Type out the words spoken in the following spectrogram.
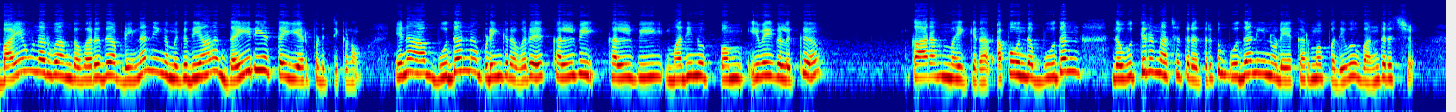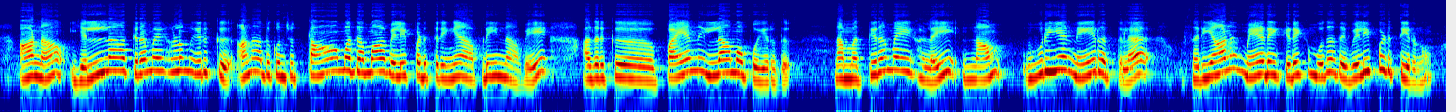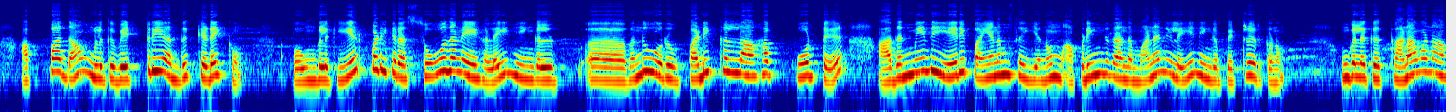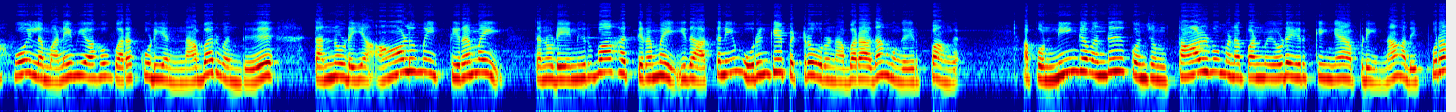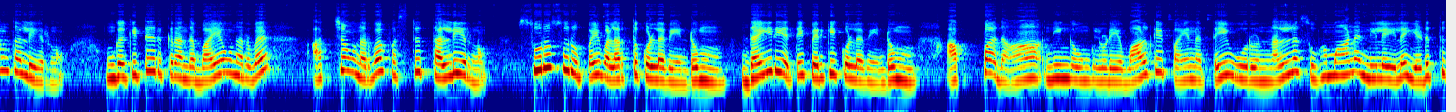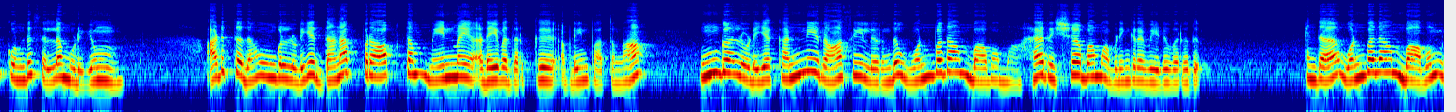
பய உணர்வு அங்கே வருது அப்படின்னா நீங்கள் மிகுதியான தைரியத்தை ஏற்படுத்திக்கணும். ஏன்னா புதன் அப்படிங்கிறவர் கல்வி கல்வி மதிநுட்பம் இவைகளுக்கு காரகம் வகிக்கிறார். அப்போ இந்த புதன் இந்த உத்திர நட்சத்திரத்திற்கு புதனினுடைய கர்மப்பதிவு வந்துருச்சு. ஆனா எல்லா திறமைகளும் இருக்கு. ஆனா அது கொஞ்சம் தாமதமா வெளிப்படுத்துறீங்க அப்படின்னாவே அதற்கு பயன் இல்லாம போயிருது. நம்ம திறமைகளை நாம் உரிய நேரத்துல சரியான மேடை கிடைக்கும் போது அதை வெளிப்படுத்திடணும். அப்பதான் உங்களுக்கு வெற்றி அது கிடைக்கும். அப்போ உங்களுக்கு ஏற்படுகிற சோதனைகளை நீங்கள் வந்து ஒரு படிக்கல்லாக போட்டு அதன் மீது ஏறி பயணம் செய்யணும் அப்படிங்கிற அந்த மனநிலையை நீங்க பெற்று இருக்கணும் உங்களுக்கு கணவனாகவோ இல்லை மனைவியாகவோ வரக்கூடிய நபர் வந்து தன்னுடைய ஆளுமை திறமை தன்னுடைய நிர்வாக திறமை இது அத்தனையும் ஒருங்கே பெற்ற ஒரு நபராக தான் அவங்க இருப்பாங்க. அப்போ நீங்க வந்து கொஞ்சம் தாழ்வு மனப்பான்மையோட இருக்கீங்க அப்படின்னா அதை புறம் தள்ளிடணும். உங்ககிட்ட இருக்கிற அந்த பய உணர்வை அச்ச உணர்வை ஃபர்ஸ்ட் தள்ளிடணும். சுறுசுறுப்பை வளர்த்து கொள்ள வேண்டும் தைரியத்தை பெருக்கிக் கொள்ள வேண்டும். அப்பதான் நீங்க உங்களுடைய வாழ்க்கை பயணத்தை ஒரு நல்ல சுகமான நிலையில எடுத்துக்கொண்டு செல்ல முடியும். அடுத்ததா உங்களுடைய தனப்பிராப்தம் மேன்மை அடைவதற்கு அப்படின்னு பார்த்தோம்னா உங்களுடைய கன்னி ராசியிலிருந்து ஒன்பதாம் பாவமாக ரிஷபம் அப்படிங்கிற வீடு வருது. இந்த ஒன்பதாம் பாவம்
